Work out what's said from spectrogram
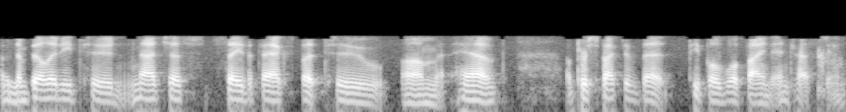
an ability to not just say the facts but to um have a perspective that people will find interesting.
